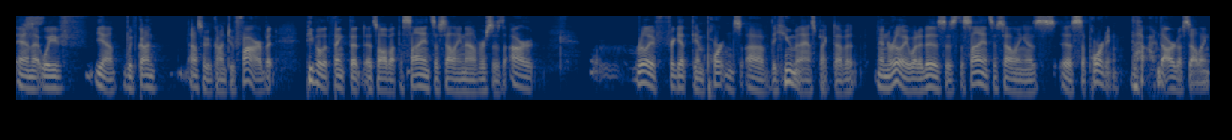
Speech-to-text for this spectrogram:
and that we've yeah we've gone. I don't say we've gone too far, but people that think that it's all about the science of selling now versus the art really forget the importance of the human aspect of it. And really, what it is is the science of selling is is supporting the, the art of selling.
